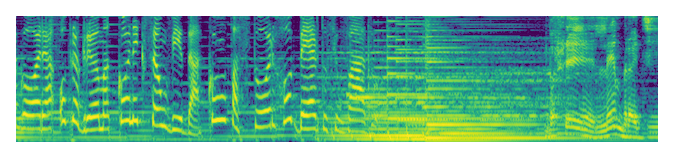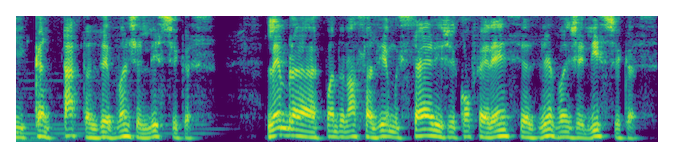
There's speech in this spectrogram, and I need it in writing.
agora o programa Conexão Vida com o pastor Roberto Silvado. Você lembra de cantatas evangelísticas? Lembra quando nós fazíamos séries de conferências evangelísticas?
